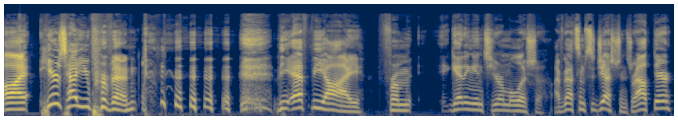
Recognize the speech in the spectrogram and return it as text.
Uh, here's how you prevent the FBI from getting into your militia. I've got some suggestions. They're out there.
